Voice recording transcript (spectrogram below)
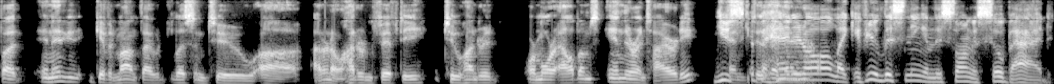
But in any given month, I would listen to, uh, I don't know, 150, 200 or more albums in their entirety. You skip to- ahead then- at all? Like if you're listening and this song is so bad,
